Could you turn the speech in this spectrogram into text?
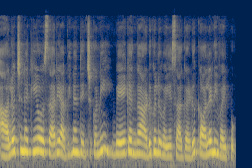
ఆలోచనకి ఓసారి అభినందించుకొని వేగంగా అడుగులు వేయసాగాడు కాలనీ వైపు.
